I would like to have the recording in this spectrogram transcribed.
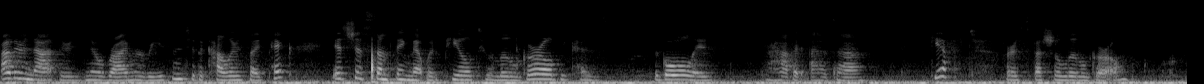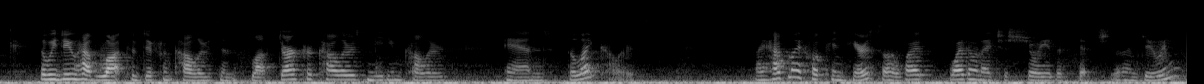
Other than that, there's no rhyme or reason to the colors I pick. It's just something that would appeal to a little girl because the goal is to have it as a gift for a special little girl. So we do have lots of different colors in the fluff, darker colors, medium colors, and the light colors. I have my hook in here, so why, why don't I just show you the stitch that I'm doing.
